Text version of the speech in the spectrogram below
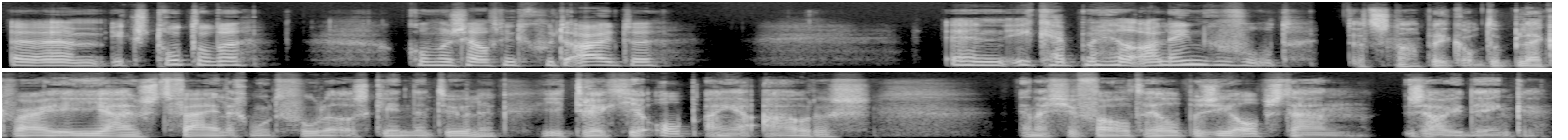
Ehm, ik stotterde, kon mezelf niet goed uiten. En ik heb me heel alleen gevoeld. Dat snap ik. Op de plek waar je juist veilig moet voelen als kind natuurlijk. Je trekt je op aan je ouders. En als je valt, helpen ze je opstaan, zou je denken.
